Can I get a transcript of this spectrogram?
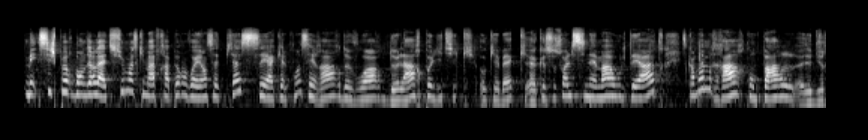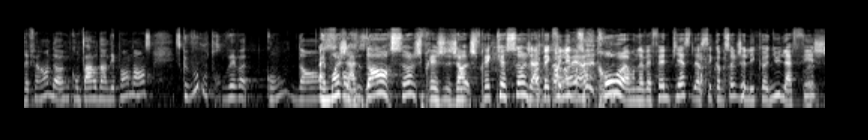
Mais si je peux rebondir là-dessus, moi, ce qui m'a frappé en voyant cette pièce, c'est à quel point c'est rare de voir de l'art politique au Québec, euh, que ce soit le cinéma ou le théâtre. C'est quand même rare qu'on parle euh, du référendum, qu'on parle d'indépendance. Est-ce que vous, vous trouvez votre compte dans. Eh, moi, j'adore ça. Je ferais, je, j'en- je ferais que ça. Avec Philippe Ouais, hein? Ducrot, euh, on avait fait une pièce. C'est comme ça que je l'ai connue, l'affiche,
